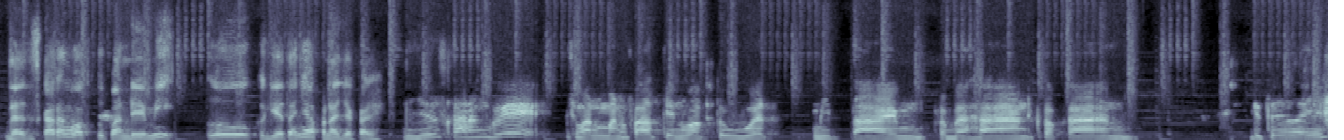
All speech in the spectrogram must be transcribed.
dan sekarang waktu pandemi, lu kegiatannya apa aja kayak? Jujur sekarang gue cuma manfaatin waktu buat me time, rebahan, tiktokan, gitu lah ya.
